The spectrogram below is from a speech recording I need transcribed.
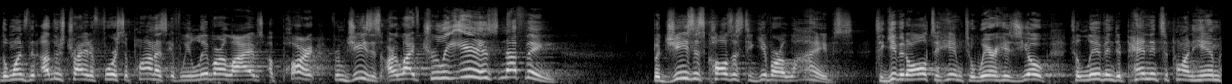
the ones that others try to force upon us if we live our lives apart from Jesus. Our life truly is nothing. But Jesus calls us to give our lives, to give it all to Him, to wear His yoke, to live in dependence upon Him,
